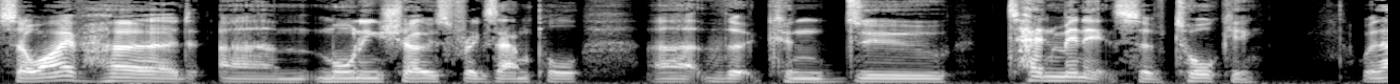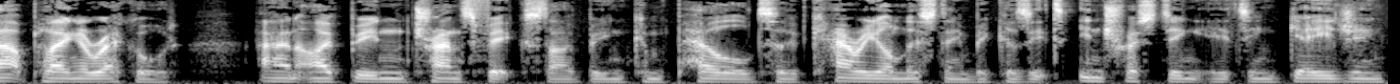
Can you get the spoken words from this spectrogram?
So I've heard um, morning shows, for example, uh, that can do 10 minutes of talking without playing a record. And I've been transfixed. I've been compelled to carry on listening because it's interesting, it's engaging,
